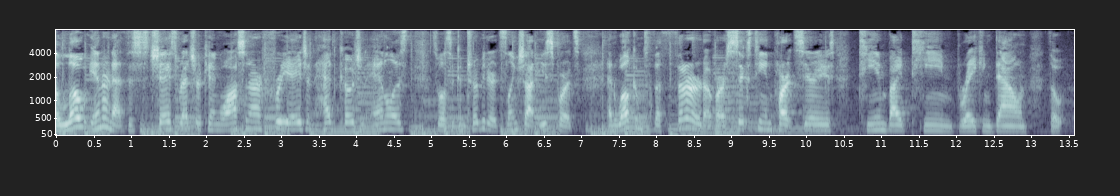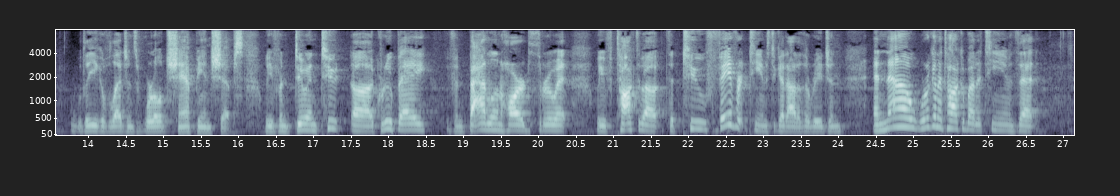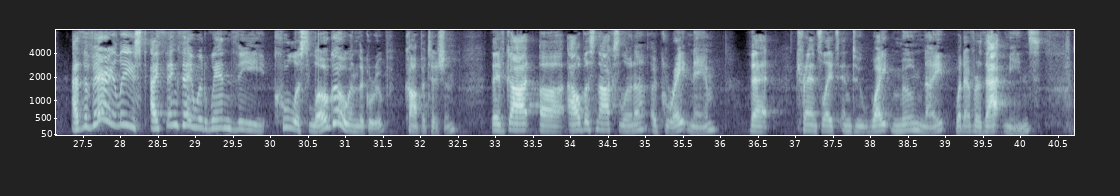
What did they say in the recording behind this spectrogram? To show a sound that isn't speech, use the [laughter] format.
Hello, Internet. This is Chase Redshirt King Wassenaar, free agent, head coach, and analyst, as well as a contributor at Slingshot Esports. And welcome to the third of our 16 part series, team by team, breaking down the League of Legends World Championships. We've been doing two, uh, Group A, we've been battling hard through it. We've talked about the two favorite teams to get out of the region. And now we're going to talk about a team that at the very least, I think they would win the coolest logo in the group competition. They've got uh, Albus Nox Luna, a great name that translates into White Moon Knight, whatever that means.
